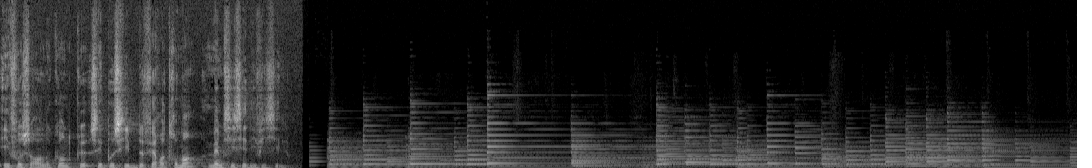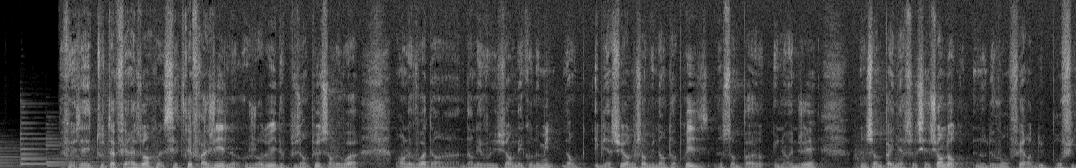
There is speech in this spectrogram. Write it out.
et il faut se rendre compte que c'est possible de faire autrement, même si c'est difficile. Vous avez tout à fait raison, c'est très fragile aujourd'hui de plus en plus on le voit, on le voit dans, dans l'évolution de l'économie. Donc, et bien sûr, nous sommes une entreprise, nous ne sommes pas une ONG, nous ne sommes pas une association, donc nous devons faire du profit.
